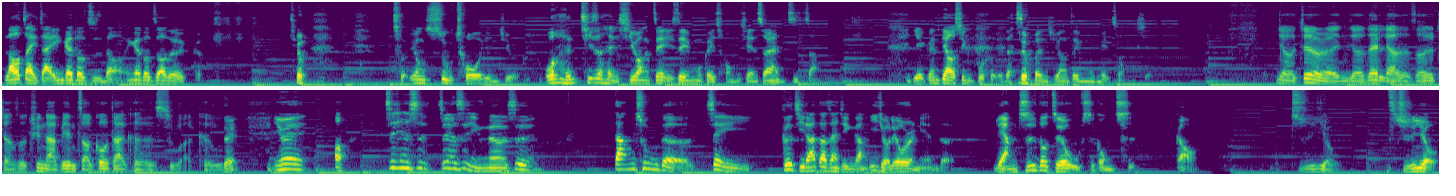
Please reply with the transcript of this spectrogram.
老宅宅应该都知道，应该都知道这个梗，就戳用树戳进去。我很其实很希望这这一幕可以重现，虽然很智障，也跟调性不合，但是我很希望这一幕可以重现。有就有人有在聊的时候就讲说，去哪边找够大棵的树啊？可恶！对，因为哦，这件事这件事情呢是当初的这哥吉拉大战金刚一九六二年的两只都只有五十公尺高，只有只有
